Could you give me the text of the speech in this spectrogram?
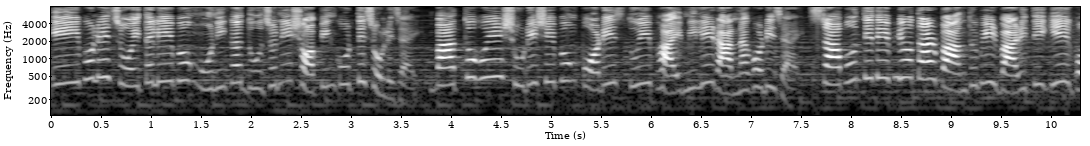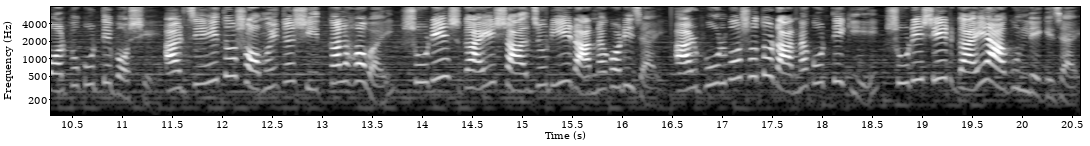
এই বলে চৈতালি এবং মনিকা দুজনে শপিং করতে চলে যায়। বাধ্য হয়ে সুরেশ এবং পরেশ দুই ভাই মিলে রান্নাঘরে যায়। শ্রাবন্তী দেবীও তার বান্ধবীর বাড়িতে গিয়ে গল্প করতে বসে। আর যেহেতু সময়টা শীতকাল হওয়ায়, সুরেশ গায়ে শাল জড়িয়ে রান্নাঘরে যায়। আর ভুলবশত রান্না করতে গিয়ে সুরেশের গায়ে আগুন লেগে যায়।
